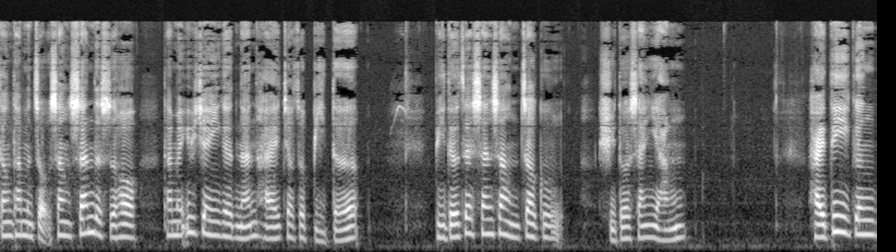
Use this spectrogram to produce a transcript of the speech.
当他们走上山的时候，他们遇见一个男孩，叫做彼得。彼得在山上照顾许多山羊。海蒂跟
